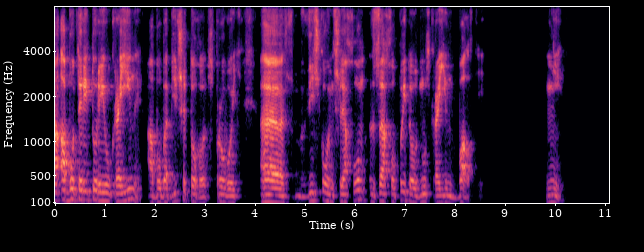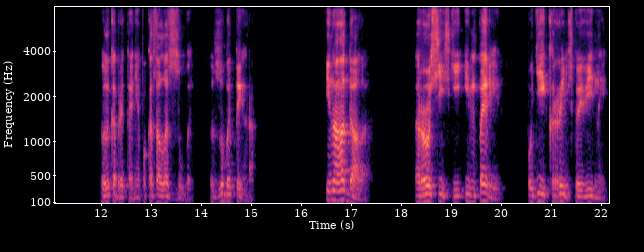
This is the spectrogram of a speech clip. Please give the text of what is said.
або території України, або більше того, спробують е, військовим шляхом захопити одну з країн Балтії. Ні. Велика Британія показала зуби, зуби тигра і нагадала Російській імперії події Кримської війни,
